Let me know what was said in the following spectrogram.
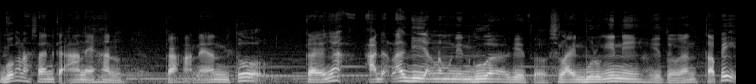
gue ngerasain keanehan. Keanehan itu kayaknya ada lagi yang nemenin gua gitu selain burung ini gitu kan. Tapi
